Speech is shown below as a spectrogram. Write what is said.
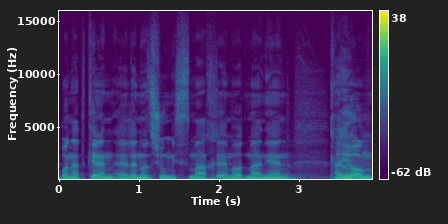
בוא נעדכן, העלינו איזשהו מסמך מאוד מעניין. כן. היום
